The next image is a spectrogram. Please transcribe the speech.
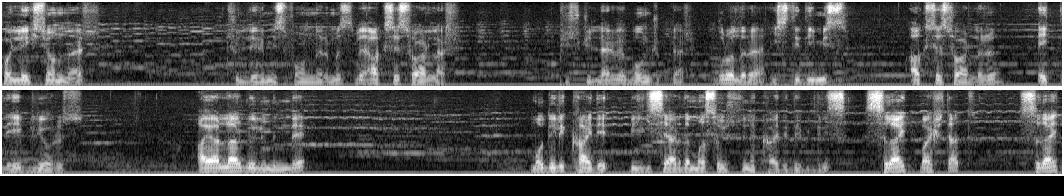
koleksiyonlar, tüllerimiz, fonlarımız ve aksesuarlar, püsküller ve boncuklar. Buralara istediğimiz aksesuarları ekleyebiliyoruz. Ayarlar bölümünde modeli kaydet, bilgisayarda masa üstüne kaydedebiliriz. Slide başlat. Slide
